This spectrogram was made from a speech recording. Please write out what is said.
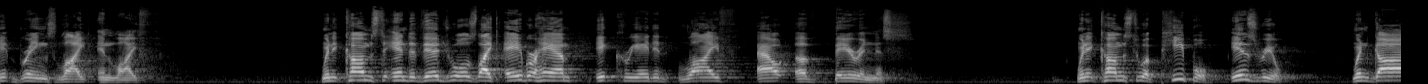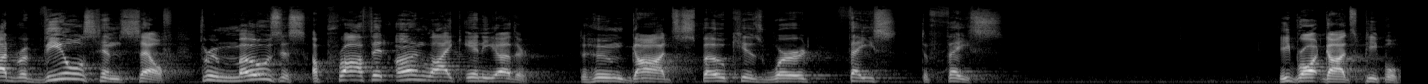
it brings light and life. When it comes to individuals like Abraham, it created life out of barrenness. When it comes to a people, Israel, when God reveals himself through Moses, a prophet unlike any other, to whom God spoke his word face to face. He brought God's people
